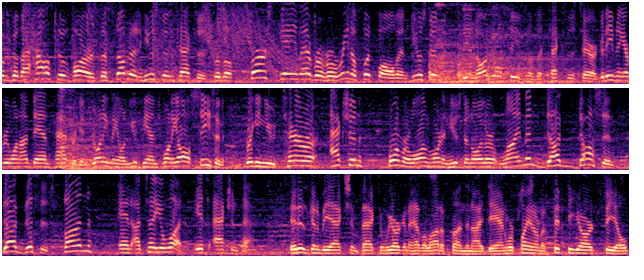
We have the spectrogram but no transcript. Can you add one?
Welcome to the House of Horrors, the Summit in Houston, Texas, for the first game ever of arena football in Houston, the inaugural season of the Texas Terror. Good evening, everyone. I'm Dan Patrick, and joining me on UPN 20 all season, bringing you terror action, former Longhorn and Houston Oiler lineman Doug Dawson. Doug, this is fun, and I tell you what, it's action-packed. It is going to be action-packed, and we are going to have a lot of fun tonight, Dan. We're playing on a 50-yard field.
